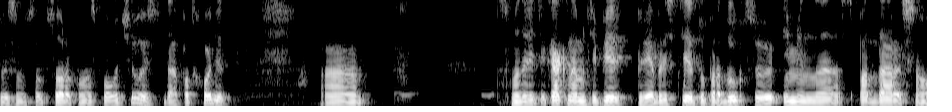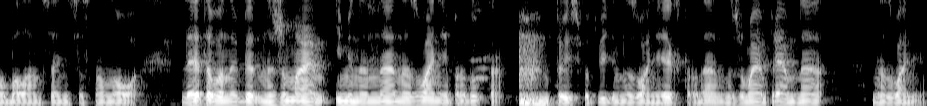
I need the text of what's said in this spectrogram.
840 у нас получилось, да, подходит. А, Смотрите, как нам теперь приобрести эту продукцию именно с подарочного баланса, а не с основного. Для этого нажимаем именно на название продукта. То есть вот видим название экстра, да, нажимаем прямо на название.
